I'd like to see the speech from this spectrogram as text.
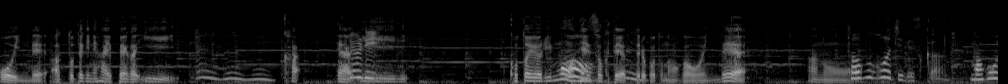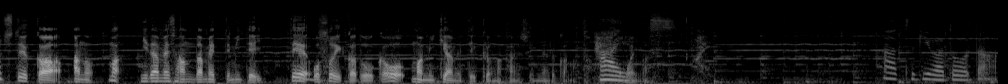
多いんで、圧倒的にハイペアがいいうんうんうん。か、いや、いいことよりも変則手やってることの方が多いんで、あの、放置ですか？まあ、放置というか、あの、まあ、2打目、3打目って見ていって、うん遅いかどうかを、まあ、見極めていくような感じになるかなとはい思います。はい。さあ次はどうだ？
